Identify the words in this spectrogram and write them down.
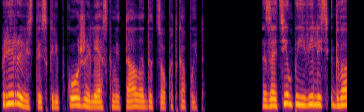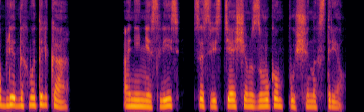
прерывистый скрип кожи, лязг металла да цокот копыт. Затем появились два бледных мотылька. Они неслись со свистящим звуком пущенных стрел.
